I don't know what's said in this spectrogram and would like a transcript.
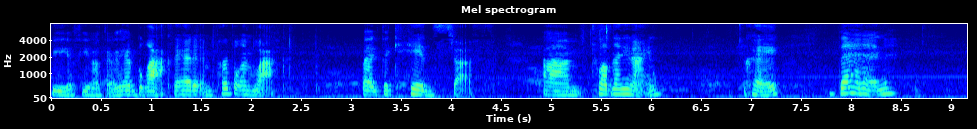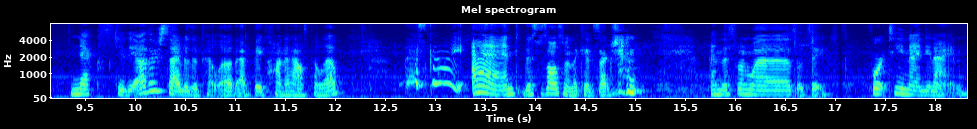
be a few out there. They had black. They had it in purple and black, like the kids stuff. Um, $12.99. Okay, then next to the other side of the pillow, that big haunted house pillow, this guy. And this was also in the kids section. And this one was, let's see, $14.99.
